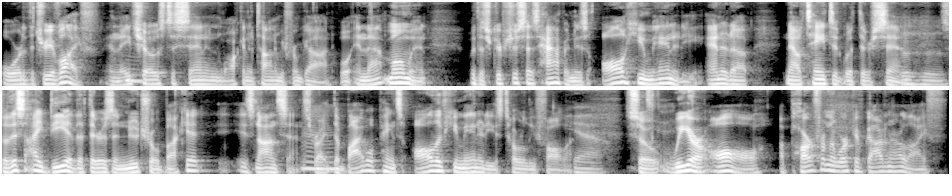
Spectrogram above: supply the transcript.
or the tree of life, and they mm-hmm. chose to sin and walk in autonomy from God. Well, in that moment, what the Scripture says happened is all humanity ended up now tainted with their sin. So this idea that there is a neutral bucket is nonsense, right? The Bible paints all of humanity as totally fallen. Yeah. So we are all, apart from the work of God in our life,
